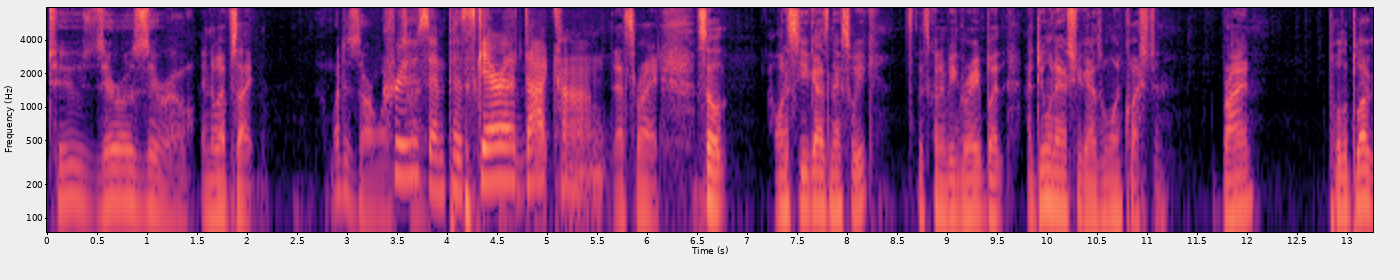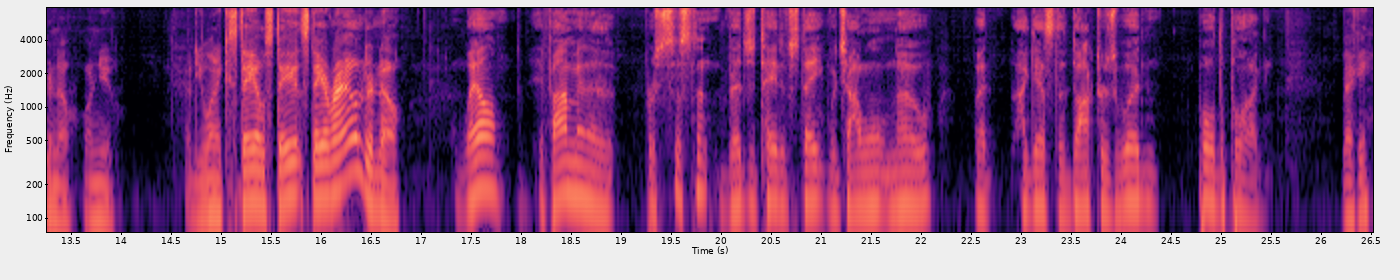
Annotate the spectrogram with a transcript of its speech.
0200. and the website. What is our website? Cruzandpescara.com. That's right. So I want to see you guys next week. It's going to be great. But I do want to ask you guys one question. Brian, pull the plug or no on you? Do you want to stay stay stay around or no? Well, if I'm in a persistent vegetative state, which I won't know, but I guess the doctors would pull the plug. Becky,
